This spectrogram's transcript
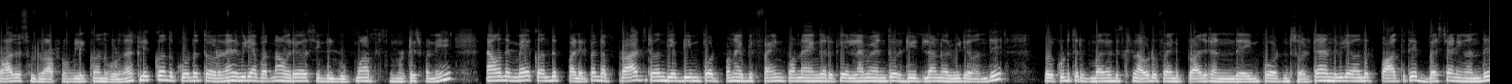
ப்ராஜெக்ட் சொல்கிற ஆப்ஷன் கிளிக் வந்து கொடுங்க. கிளிக் வந்து கொடுத்த உடனே வீடியோ பார்த்தா ஒரே ஒரு சிங்கிள் புக் மார்க் நோட்டீஸ் பண்ணி நான் வந்து மேக் வந்து பண்ணியிருப்பேன் இந்த ப்ராஜெக்ட் வந்து எப்படி இம்போர்ட் பண்ணால் எப்படி ஃபைன் பண்ண எங்கே இருக்குது எல்லாமே வந்து ஒரு டீட்டெயிலான ஒரு வீடியோ வந்து ஒரு கொடுத்துருப்பாங்க description out find project and இம்போர்ட்னு சொல்லிட்டு அந்த வீடியோ வந்து பார்த்துட்டு பெஸ்ட்டாக நீங்கள் வந்து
